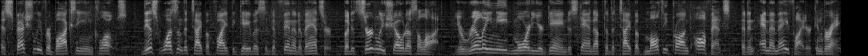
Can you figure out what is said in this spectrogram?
especially for boxing in close. This wasn't the type of fight that gave us a definitive answer, but it certainly showed us a lot. You really need more to your game to stand up to the type of multi-pronged offense that an MMA fighter can bring.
